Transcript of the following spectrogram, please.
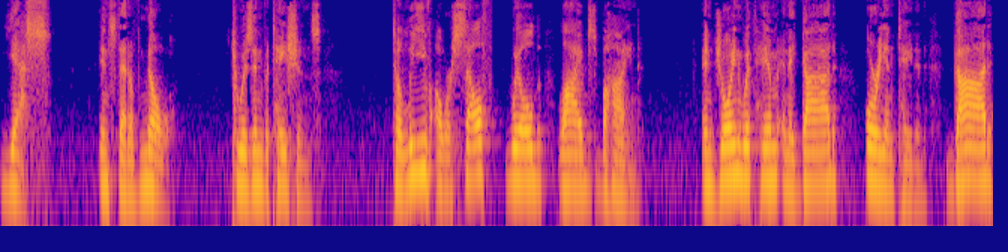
yes instead of no to his invitations to leave our self-willed lives behind and join with him in a God orientated, God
